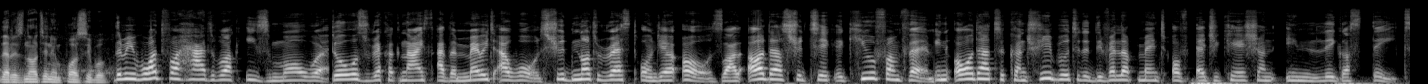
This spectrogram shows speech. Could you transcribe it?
there is nothing impossible. The reward for hard work is more work. Those recognized at the Merit Awards should not rest on their oars, while others should take a cue from them in order to contribute to the development of education in Lagos State.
